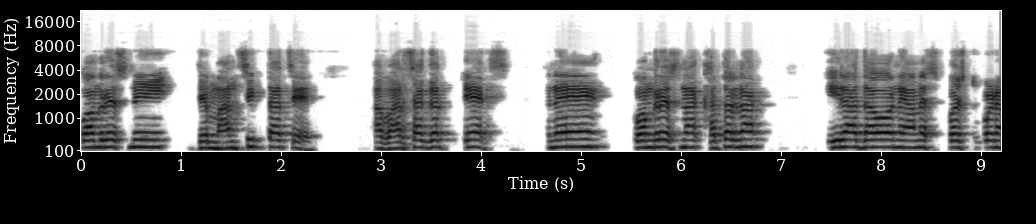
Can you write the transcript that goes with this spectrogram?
કોંગ્રેસની જે માનસિકતા છે, આ વારસાગત ટેક્સ અને કોંગ્રેસના ખતરનાક ઈરાદાઓને અમે સ્પષ્ટપણે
